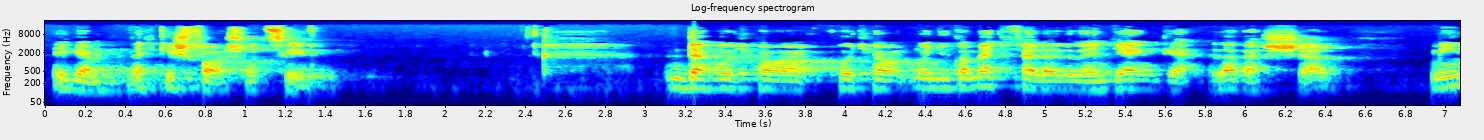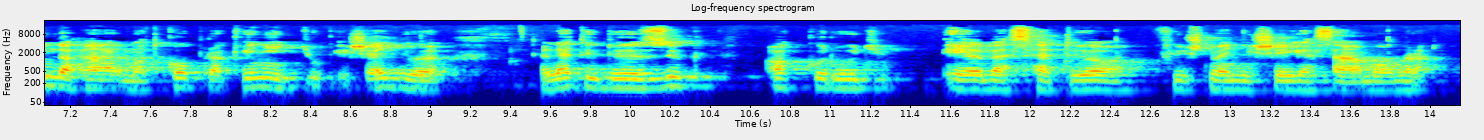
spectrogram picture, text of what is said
Igen, egy kis falsot szív. De hogyha, hogyha mondjuk a megfelelően gyenge levessel mind a hármat kopra kinyitjuk, és egyből letüdőzzük, akkor úgy élvezhető a füst mennyisége számomra.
